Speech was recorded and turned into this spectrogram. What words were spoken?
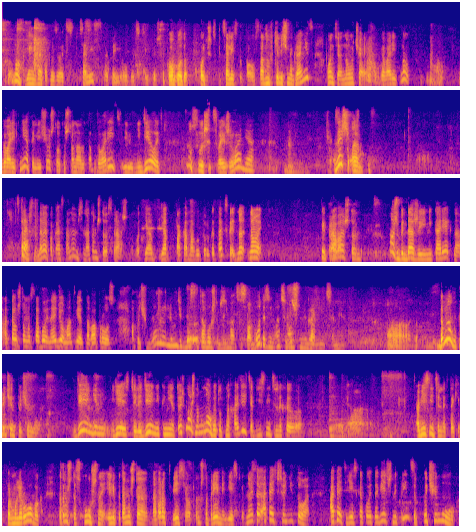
Ну, я не знаю, как называется специалист в этой области. То есть ты полгода ходишь к специалисту по установке личных границ, он тебя научает говорить, ну, говорить нет или еще что-то, что надо там говорить или не делать, ну, слышать свои желания. Знаешь, э, страшно. Давай пока остановимся на том, что страшно. Вот я, я пока могу только так сказать, но, но ты права, что, может быть, даже и некорректно, от того, что мы с тобой найдем ответ на вопрос, а почему же люди вместо того, чтобы заниматься свободой, занимаются личными границами? А, Да много причин почему. Деньги есть или денег нет. То есть можно много тут находить объяснительных э, э, объяснительных таких формулировок, потому что скучно или потому что, наоборот, весело, потому что время есть. Но это опять все не то. Опять есть какой-то вечный принцип, почему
